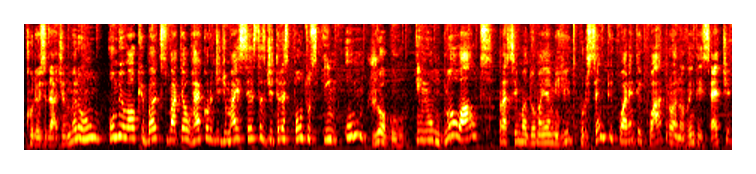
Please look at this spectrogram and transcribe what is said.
Curiosidade número 1, um, o Milwaukee Bucks bateu o recorde de mais cestas de 3 pontos em um jogo. Em um blowout para cima do Miami Heat por 144 a 97,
